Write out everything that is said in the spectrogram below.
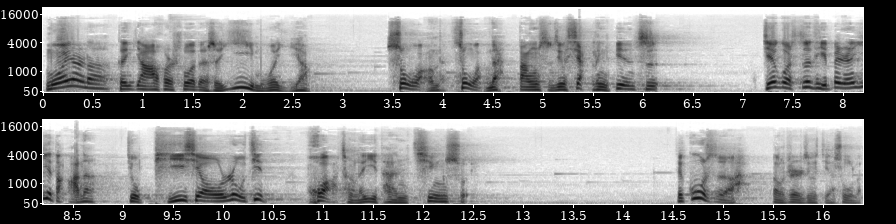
模样呢跟丫鬟说的是一模一样。宋婉呢宋婉呢当时就下令鞭尸，结果尸体被人一打呢就皮消肉尽，化成了一滩清水。这故事啊。到这儿就结束了，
